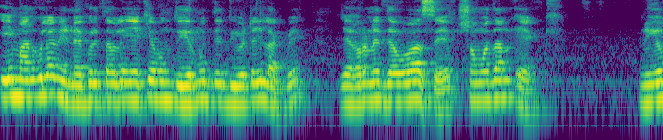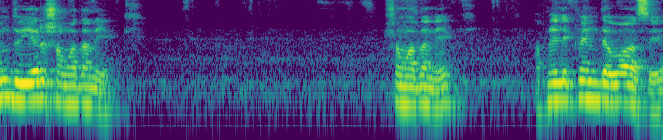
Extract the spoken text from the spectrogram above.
এই মানগুলো নির্ণয় করি, তাহলে এক এবং দুইয়ের মধ্যে দুইটাই লাগবে। যে কারণে দেওয়া আছে সমাধান এক। নিয়ম দুইয়ের সমাধান এক। সমাধান এক। আপনি লিখবেন দেওয়া আছে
